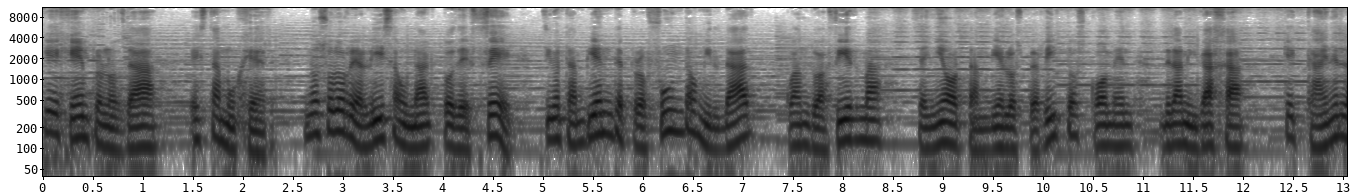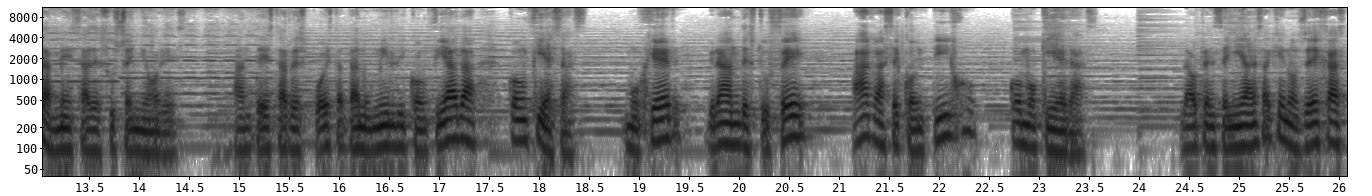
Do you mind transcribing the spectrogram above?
¿Qué ejemplo nos da esta mujer? No solo realiza un acto de fe, sino también de profunda humildad cuando afirma Señor, también los perritos comen de la migaja que caen en la mesa de sus señores. Ante esta respuesta tan humilde y confiada, confiesas, mujer, grande es tu fe, hágase contigo como quieras. La otra enseñanza que nos dejas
